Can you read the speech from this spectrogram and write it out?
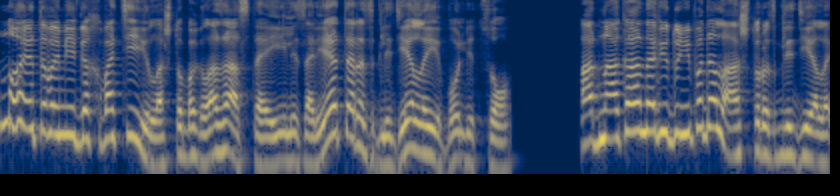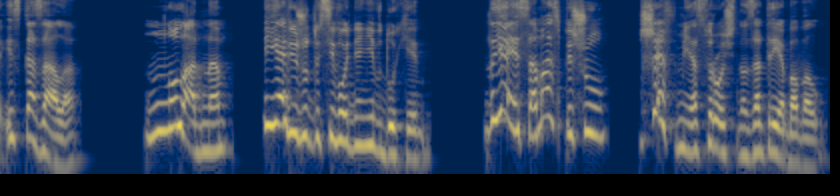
но этого мига хватило, чтобы глазастая Елизавета разглядела его лицо. Однако она виду не подала, что разглядела, и сказала, «Ну ладно, я вижу, ты сегодня не в духе. Да я и сама спешу. Шеф меня срочно затребовал».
